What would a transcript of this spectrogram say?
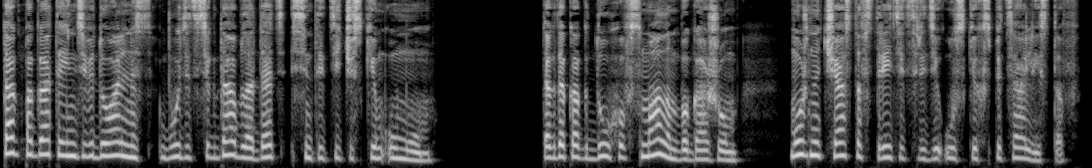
Так богатая индивидуальность будет всегда обладать синтетическим умом, тогда как духов с малым багажом можно часто встретить среди узких специалистов.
